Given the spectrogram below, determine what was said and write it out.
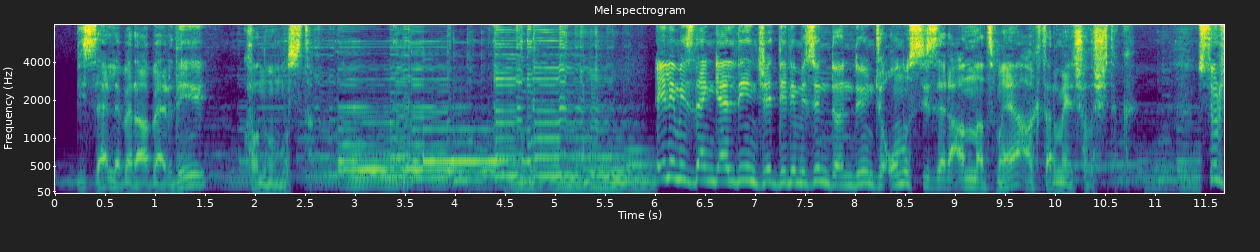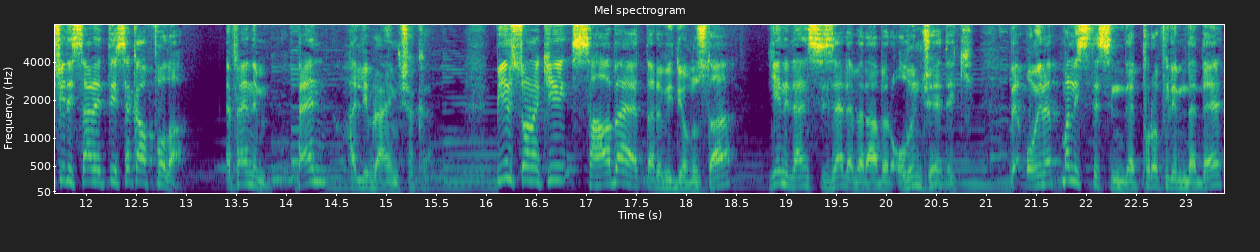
bizlerle beraberdi, konuğumuzdu. Elimizden geldiğince, dilimizin döndüğünce onu sizlere anlatmaya, aktarmaya çalıştık. Sürçülisan ettiysek affola. Efendim ben Halil İbrahim Çakı. Bir sonraki sahabe hayatları videomuzda yeniden sizlerle beraber oluncaya dek ve oynatma listesinde profilimde de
